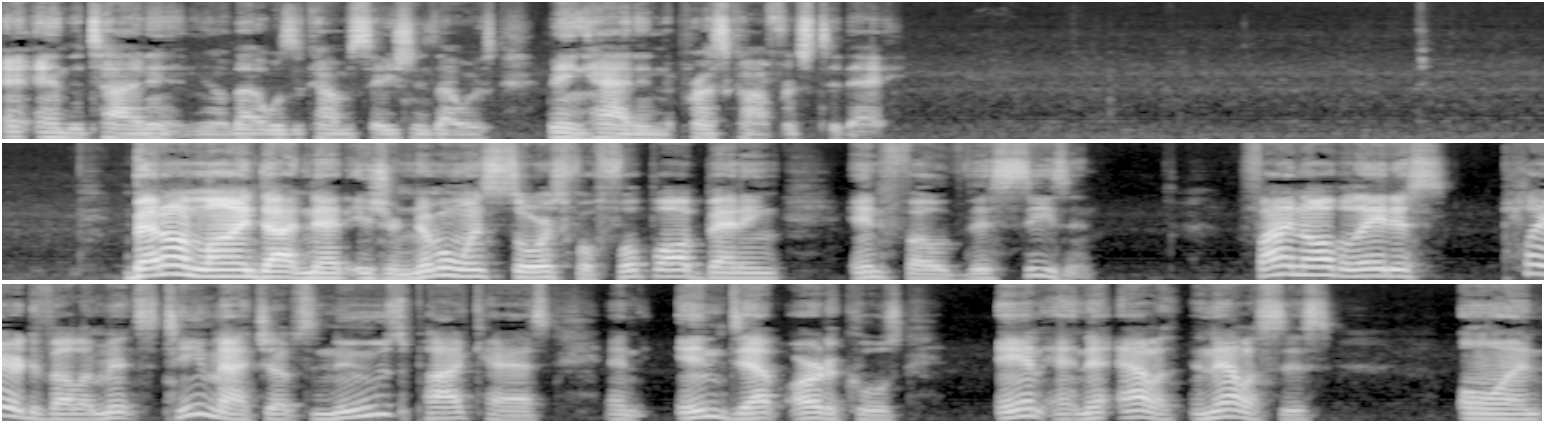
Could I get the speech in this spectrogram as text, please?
and, and the tight end. You know that was the conversations that was being had in the press conference today. BetOnline.net is your number one source for football betting info this season. Find all the latest player developments, team matchups, news, podcasts, and in depth articles and analysis on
